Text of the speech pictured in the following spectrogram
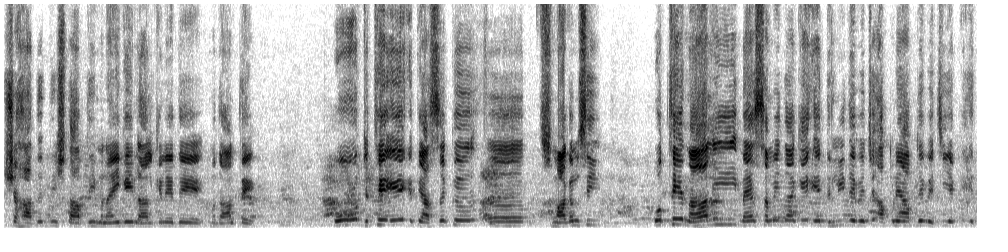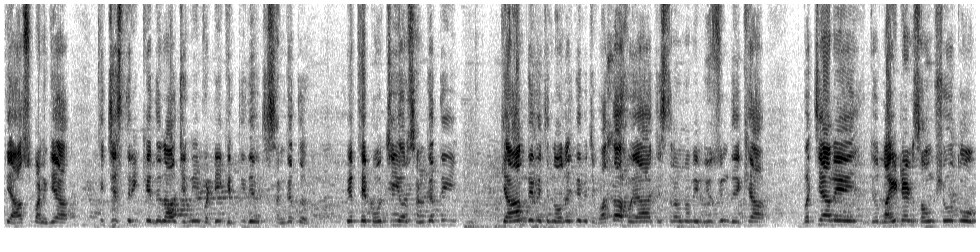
ਸ਼ਹਾਦਤ ਦੀ ਸ਼ਤਾਬਦੀ ਮਨਾਈ ਗਈ ਲਾਲ ਕਿਲੇ ਦੇ ਮੈਦਾਨ ਤੇ। ਉਹ ਜਿੱਥੇ ਇਹ ਇਤਿਹਾਸਕ ਸਮਾਗਮ ਸੀ, ਉੱਥੇ ਨਾਲ ਹੀ ਮੈਂ ਸਮਝਦਾ ਕਿ ਇਹ ਦਿੱਲੀ ਦੇ ਵਿੱਚ ਆਪਣੇ ਆਪ ਦੇ ਵਿੱਚ ਹੀ ਇੱਕ ਇਤਿਹਾਸ ਬਣ ਗਿਆ ਕਿ ਜਿਸ ਤਰੀਕੇ ਦੇ ਨਾਲ ਜਿੰਨੀ ਵੱਡੀ ਗਿਣਤੀ ਦੇ ਵਿੱਚ ਸੰਗਤ ਇੱਥੇ ਪਹੁੰਚੀ ਔਰ ਸੰਗਤ ਦੀ ਗਿਆਨ ਦੇ ਵਿੱਚ ਨੌਲੇਜ ਦੇ ਵਿੱਚ ਵਾਧਾ ਹੋਇਆ, ਜਿਸ ਤਰ੍ਹਾਂ ਉਹਨਾਂ ਨੇ ਮਿਊਜ਼ੀਅਮ ਦੇਖਿਆ, ਬੱਚਿਆਂ ਨੇ ਜੋ ਲਾਈਟ ਐਂਡ ਸਾਊਂਡ ਸ਼ੋਅ ਤੋਂ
